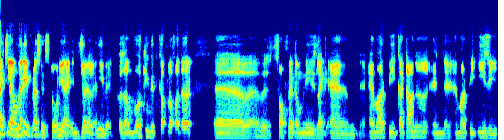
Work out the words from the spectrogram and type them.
actually i'm very impressed with estonia in general anyway because i'm working with a couple of other software companies like um, MRP Katana and MRP Easy.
